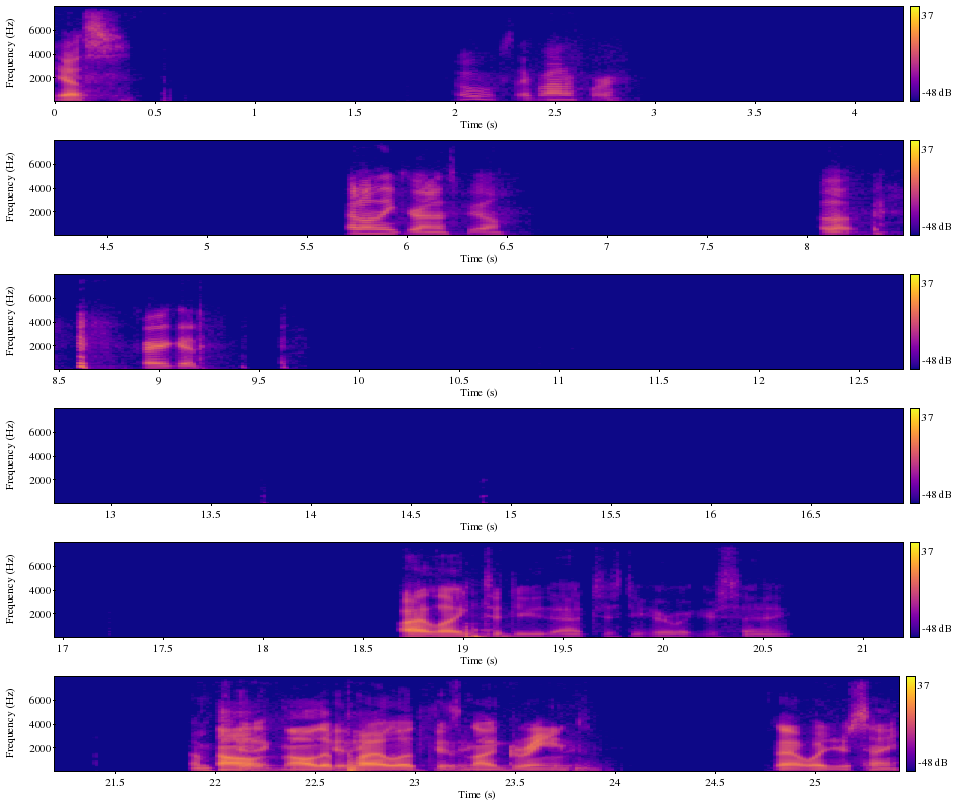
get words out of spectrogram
Yes. Oh, siphonophore. I don't think you're on SPL. Oh, very good. I like to do that just to hear what you're saying. I'm No, kidding. now I'm the kidding, pilot is not green. Is that what you're saying?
